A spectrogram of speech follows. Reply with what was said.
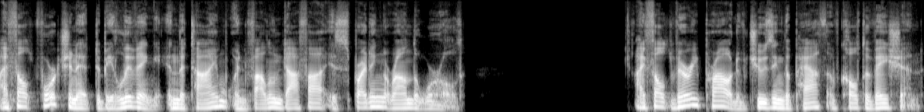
I felt fortunate to be living in the time when Falun Dafa is spreading around the world. I felt very proud of choosing the path of cultivation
